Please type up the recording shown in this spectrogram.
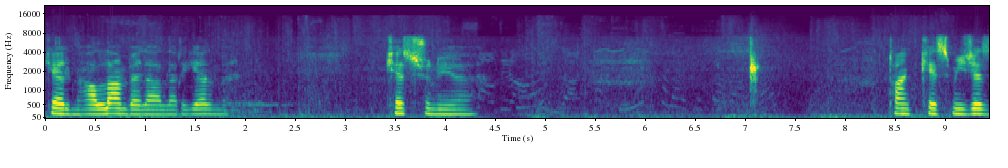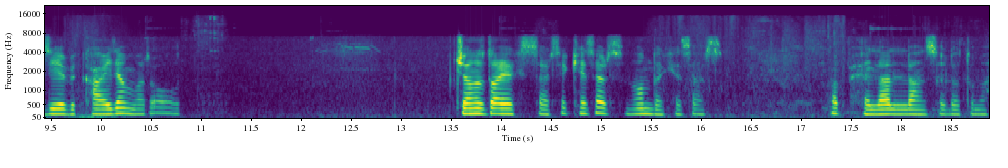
Gelme Allah'ın belaları gelme. Kes şunu ya. Tank kesmeyeceğiz diye bir kaidem var. O canı dayak isterse kesersin. Onu da kesersin. Hop helal Lancelot'uma.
